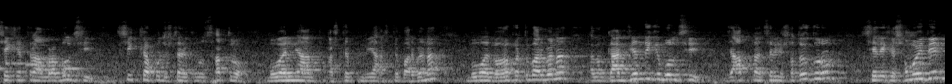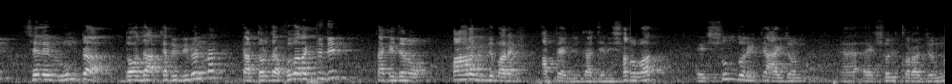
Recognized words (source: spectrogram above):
সেক্ষেত্রে আমরা বলছি, শিক্ষা প্রতিষ্ঠানের কোনো ছাত্র মোবাইল নিয়ে আসতে নিয়ে আসতে পারবে না, মোবাইল ব্যবহার করতে পারবে না এবং গার্জিয়ানদেরকে বলছি যে, আপনার ছেলেকে সতর্ক করুন, ছেলেকে সময় দিন, ছেলের রুমটা দরজা আটকাতে দিবেন না, তার দরজা খোলা রাখতে দিন, তাকে যেন পাহারা দিতে পারেন। আপনি একজন গার্জিয়ানের ধন্যবাদ। এই সুন্দর একটি আয়োজন শরীর করার জন্য।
